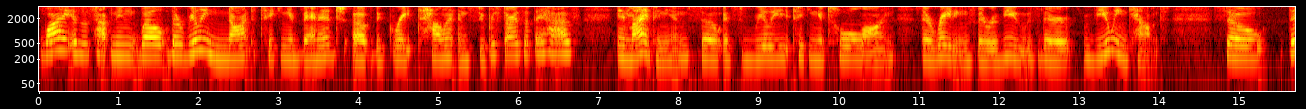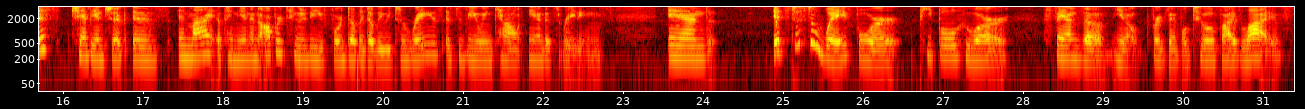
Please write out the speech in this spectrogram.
Why is this happening? Well, they're really not taking advantage of the great talent and superstars that they have, in my opinion. So it's really taking a toll on their ratings, their reviews, their viewing count. So this championship is, in my opinion, an opportunity for WWE to raise its viewing count and its ratings. And it's just a way for people who are fans of, you know, for example, 205 Live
